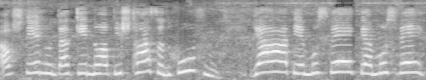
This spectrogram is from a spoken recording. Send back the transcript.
Aufstehen und dann gehen nur auf die Straße und rufen. Ja, der muss weg, der muss weg.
